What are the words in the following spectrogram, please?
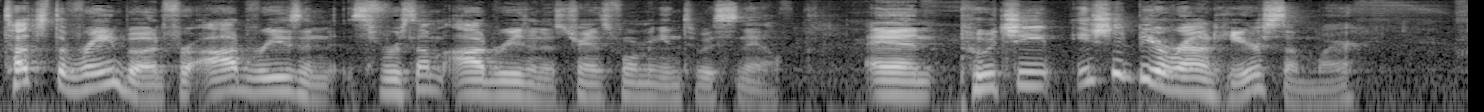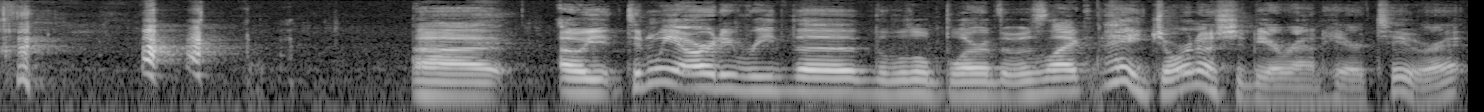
Touch the rainbow, and for odd reason, for some odd reason, is transforming into a snail. And Poochie, he should be around here somewhere. uh oh, didn't we already read the the little blurb that was like, "Hey, Giorno should be around here too, right?"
